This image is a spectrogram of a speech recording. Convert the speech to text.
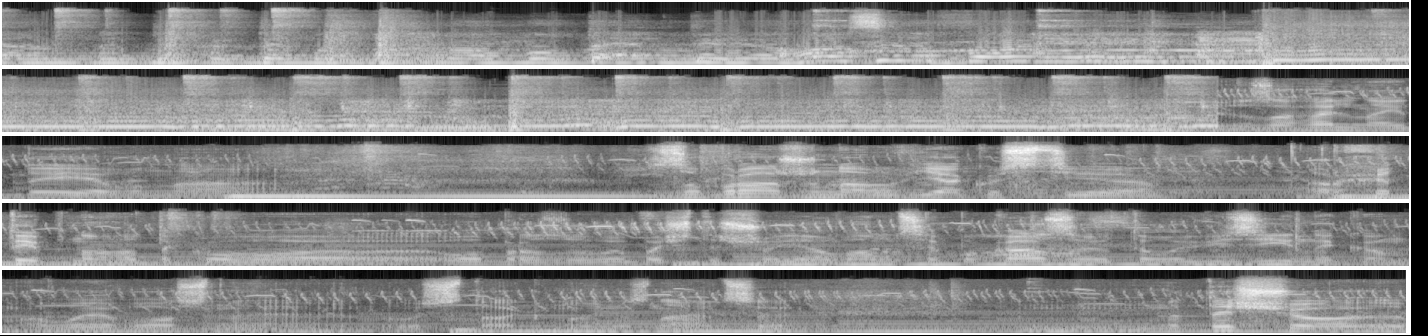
Кардіохвиля не дихатиме в одному темпі Його симфонії Загальна ідея, вона зображена в якості архетипного такого образу. Вибачте, що я вам це показую телевізійникам, але власне ось так. Ну я не знаю, це не те, що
